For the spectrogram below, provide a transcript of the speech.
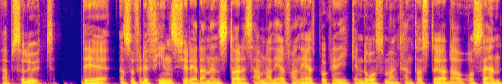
Absolut. Det, alltså för det finns ju redan en större samlad erfarenhet på kliniken då som man kan ta stöd av. Och sen,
